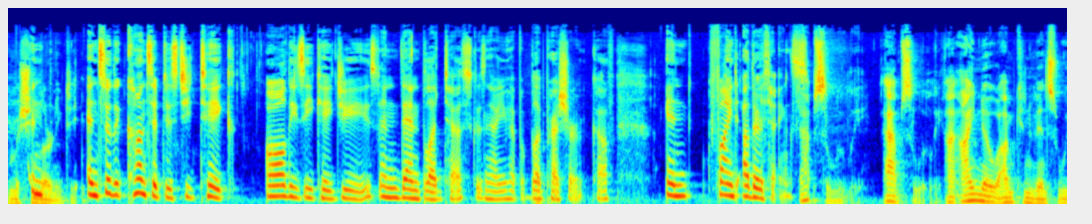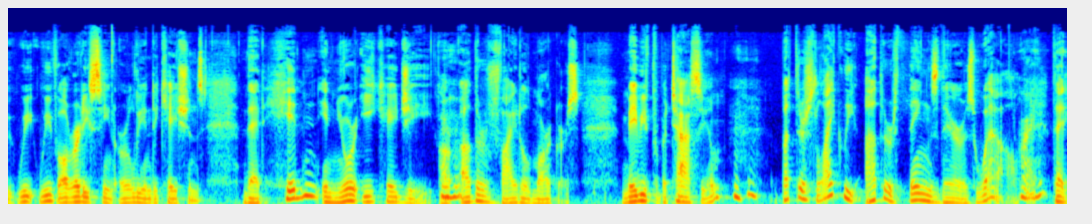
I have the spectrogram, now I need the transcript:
machine learning team. And so the concept is to take all these EKGs and then blood tests, because now you have a blood pressure cuff, and find other things. Absolutely. Absolutely. I, I know, I'm convinced, we, we, we've already seen early indications that hidden in your EKG are Mm-hmm. other vital markers, maybe for potassium, but there's likely other things there as well Right. that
